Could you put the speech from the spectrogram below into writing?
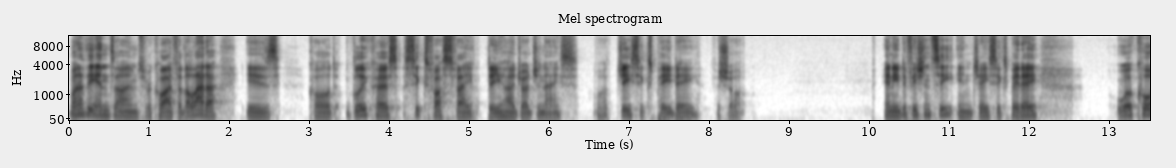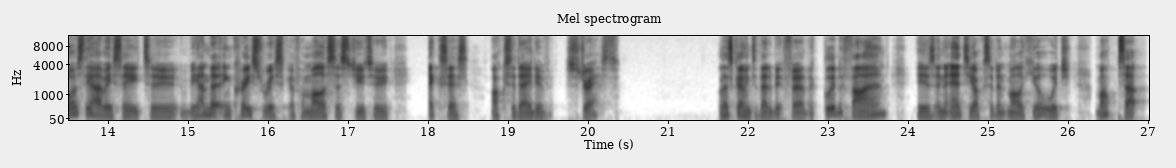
One of the enzymes required for the latter is called glucose 6 phosphate dehydrogenase, or G6PD for short. Any deficiency in G6PD will cause the RBC to be under increased risk of hemolysis due to excess oxidative stress. Let's go into that a bit further. Glutathione is an antioxidant molecule which mops up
